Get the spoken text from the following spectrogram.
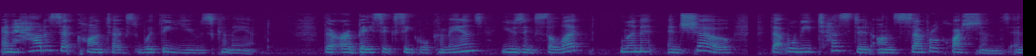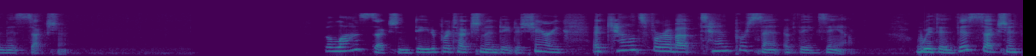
and how to set context with the use command. There are basic SQL commands using select, limit, and show that will be tested on several questions in this section. The last section, data protection and data sharing, accounts for about 10% of the exam. Within this section,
